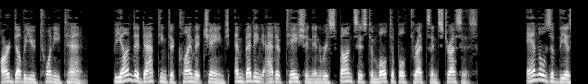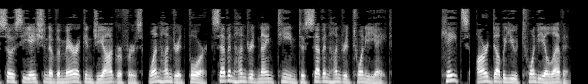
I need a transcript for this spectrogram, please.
R. W. 2010. Beyond Adapting to Climate Change, Embedding Adaptation in Responses to Multiple Threats and Stresses. Annals of the Association of American Geographers, 100 719–728. Kates, R. W. 2011.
